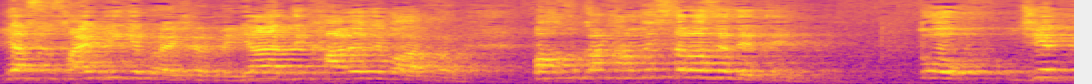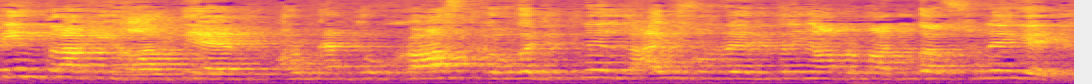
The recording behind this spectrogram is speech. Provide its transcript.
یا سوسائٹی کے پریشر میں، یا دکھاوے کے بار پر۔ بعض اوقات ہم اس طرح سے دیتے ہیں۔ تو یہ تین طرح کی حالتیں ہیں اور میں درخواست کروں گا، جتنے لائیو سن رہے ہیں، جتنے یہاں پر موجودہ سنیں گے،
